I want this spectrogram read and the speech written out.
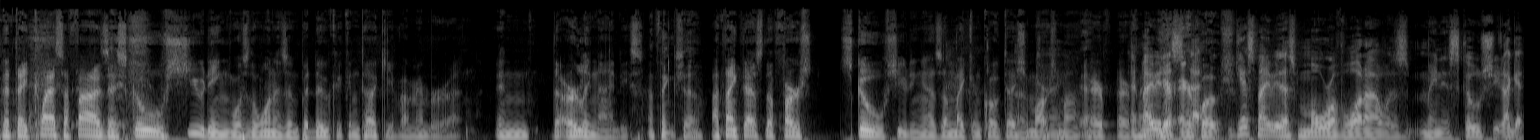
that they classify as a school shooting was the one is in Paducah, Kentucky, if I remember right, in the early '90s. I think so. I think that's the first school shooting, as I'm making quotation marks in my air. air And maybe Your that's air I guess maybe that's more of what I was meaning. School shoot. I guess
